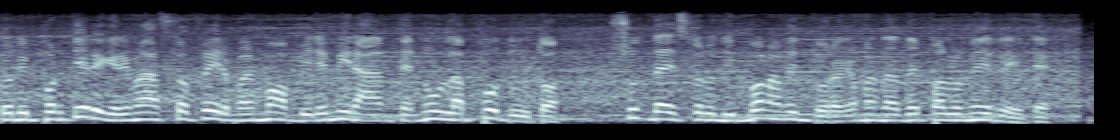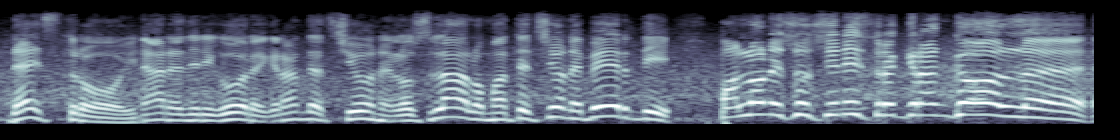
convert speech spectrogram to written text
con il portiere che è rimasto fermo, immobile, Mirante, nulla ha potuto sul destro di Bonaventura che ha mandato il pallone in rete. Destro in area di rigore, grande azione, lo slalom, attenzione Verdi, pallone sul sinistro e gran gol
